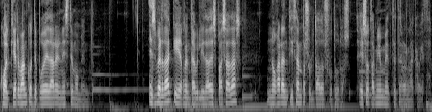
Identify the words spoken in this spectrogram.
cualquier banco te puede dar en este momento. Es verdad que rentabilidades pasadas no garantizan resultados futuros. Eso también métetelo en la cabeza.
